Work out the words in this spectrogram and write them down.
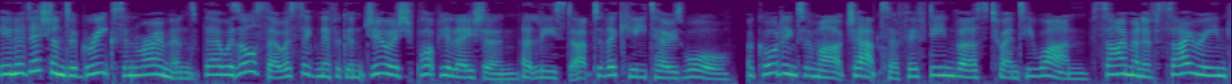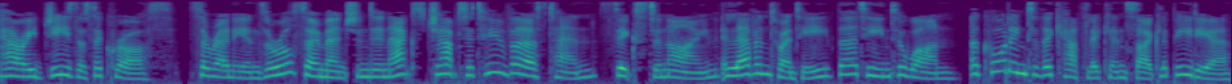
In addition to Greeks and Romans, there was also a significant Jewish population, at least up to the Kitos War. According to Mark chapter 15 verse 21, Simon of Cyrene carried Jesus across Cyrenians are also mentioned in Acts chapter 2 verse 10, 6 to 9, 11 20, 13 to 1. According to the Catholic Encyclopedia,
